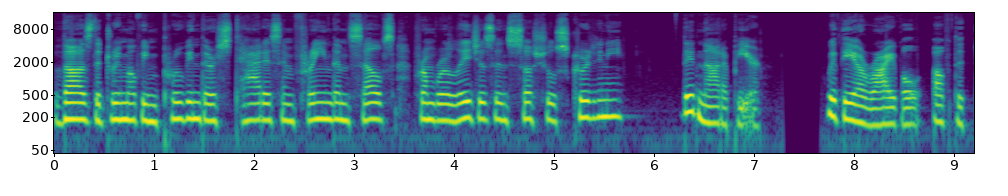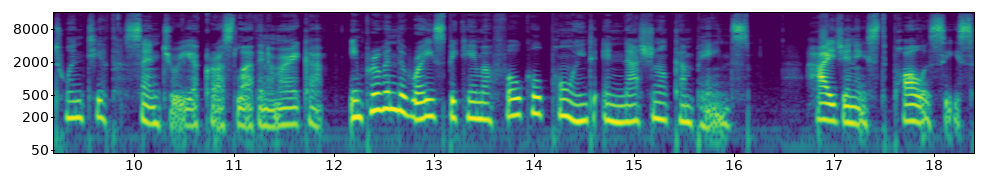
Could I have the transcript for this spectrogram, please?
Thus, the dream of improving their status and freeing themselves from religious and social scrutiny did not appear. With the arrival of the 20th century across Latin America, improving the race became a focal point in national campaigns. Hygienist policies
